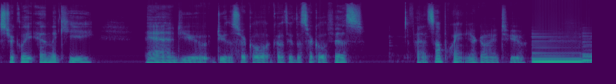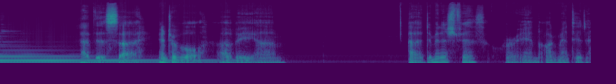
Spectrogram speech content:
strictly in the key and you do the circle, go through the circle of fifths, and at some point you're going to have this uh, interval of a, um, a, diminished fifth or an augmented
